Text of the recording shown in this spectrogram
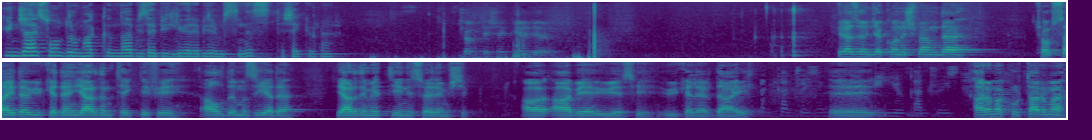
Güncel son durum hakkında bize bilgi verebilir misiniz? Teşekkürler. Çok teşekkür ediyorum. Biraz önce konuşmamda çok sayıda ülkeden yardım teklifi aldığımızı ya da yardım ettiğini söylemiştik. AB üyesi ülkeler dahil. Ee, arama kurtarma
